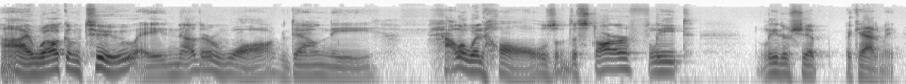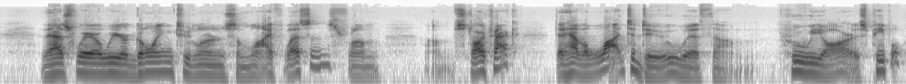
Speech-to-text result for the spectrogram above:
Hi, welcome to another walk down the hallowed halls of the Starfleet Leadership Academy. That's where we are going to learn some life lessons from um, Star Trek that have a lot to do with um, who we are as people,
